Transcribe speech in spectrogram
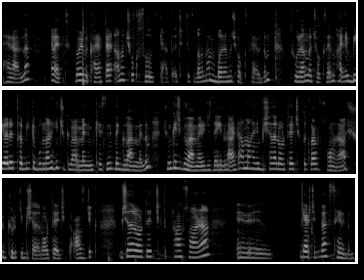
herhalde. Evet böyle bir karakter ama çok soğuk geldi açıkçası bana. Ben Baran'ı çok sevdim. Turan'ı da çok sevdim. Hani bir ara tabii ki bunlara hiç güvenmedim. Kesinlikle güvenmedim. Çünkü hiç güven verici değillerdi. Ama hani bir şeyler ortaya çıktıktan sonra şükür ki bir şeyler ortaya çıktı azıcık. Bir şeyler ortaya çıktıktan sonra eee, gerçekten sevdim.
